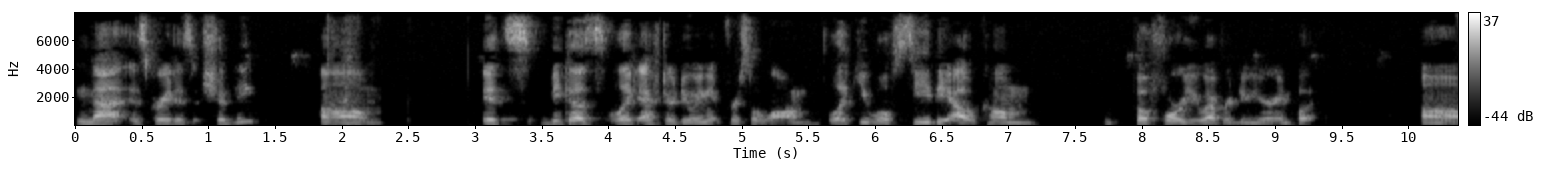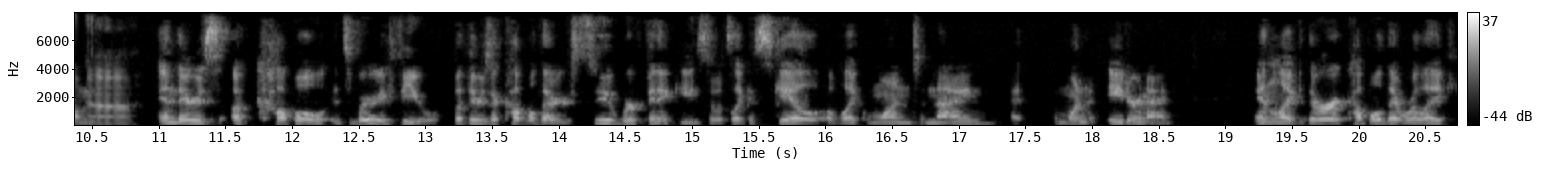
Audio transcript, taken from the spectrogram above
not as great as it should be. Um, it's because like after doing it for so long, like you will see the outcome before you ever do your input. Um, Ah. and there's a couple it's very few but there's a couple that are super finicky so it's like a scale of like one to nine one eight or nine and like there were a couple that were like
